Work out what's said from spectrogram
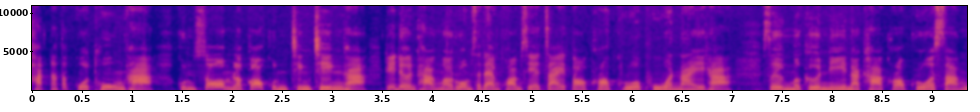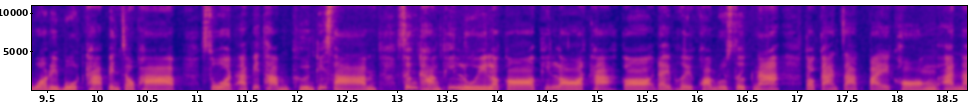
ทัศน์นัตตะกัวทุ่งค่ะ คุณส้มแล้วก็คุณชิงชิงค่ะ ที่เดินทางมาร่วมแสดงความเสียใจต่อครอบครัวภูวนัยค่ะ ซึ่งเมื่อคืนนี้นะคะ ครอบครัวสังวริบุตรค่ะ เป็นเจ้าภาพ สวดอภิธรรมคืนที่ 3 ซึ่งทางพี่หลุยแล้วก็พี่ลอดค่ะ ก็ได้เผยความรู้สึกนะ ต่อการจากไปของอาน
